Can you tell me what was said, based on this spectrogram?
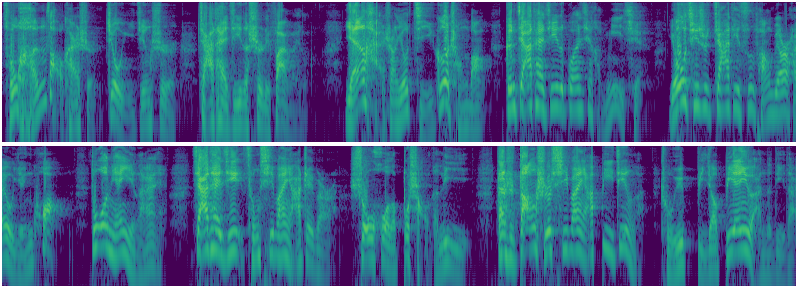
从很早开始就已经是迦太基的势力范围了。沿海上有几个城邦跟迦太基的关系很密切，尤其是加蒂斯旁边还有银矿。多年以来，迦太基从西班牙这边收获了不少的利益。但是当时西班牙毕竟啊处于比较边缘的地带，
